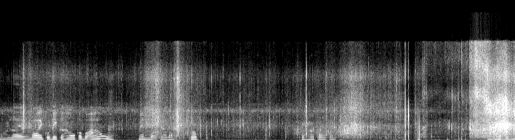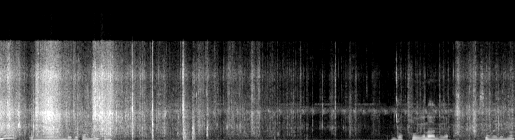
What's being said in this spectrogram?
น้อยไรน้อยกว่านี้ก็เฮากับบ่เอาแม่นบอกเจ้าว่าครับไปหาต่อกัน กำลัง งามเลยบ่ต้อมเอ้ยดอกสวยขนาดเลยอะสวยแล้วเนาะ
